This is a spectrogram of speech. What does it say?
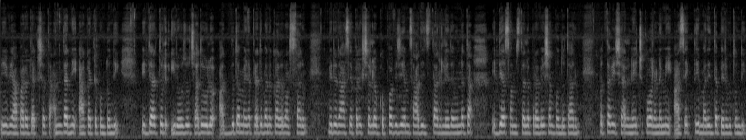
మీ వ్యాపార దక్షత అందరినీ ఆకట్టుకుంటుంది. విద్యార్థులు ఈరోజు చదువులో అద్భుతమైన ప్రతిభను కనబరుస్తారు మీరు రాసే పరీక్షల్లో గొప్ప విజయం సాధిస్తారు లేదా ఉన్నత విద్యా సంస్థల ప్రవేశం పొందుతారు. కొత్త విషయాలు నేర్చుకోవాలనే మీ ఆసక్తి మరింత పెరుగుతుంది.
